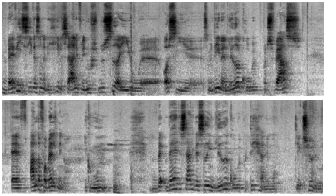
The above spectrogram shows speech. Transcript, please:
Hvad vil I sige, der sådan er det helt særlige? Fordi nu, nu sidder I jo øh, også i, øh, som en del af en ledergruppe på tværs af andre forvaltninger i kommunen. Hvad, hvad er det særligt ved at sidde i en ledergruppe på det her niveau, direktørniveau?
